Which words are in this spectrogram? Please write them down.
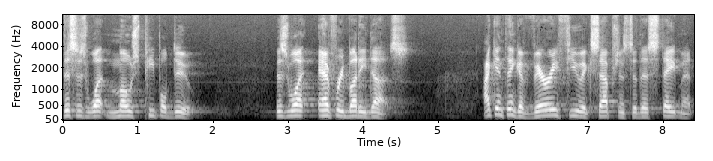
this is what most people do, this is what everybody does. I can think of very few exceptions to this statement.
